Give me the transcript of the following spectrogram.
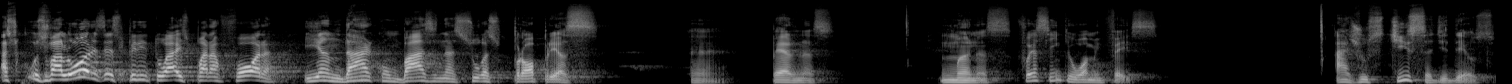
as, os valores espirituais para fora e andar com base nas suas próprias é, pernas humanas. Foi assim que o homem fez. A justiça de Deus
